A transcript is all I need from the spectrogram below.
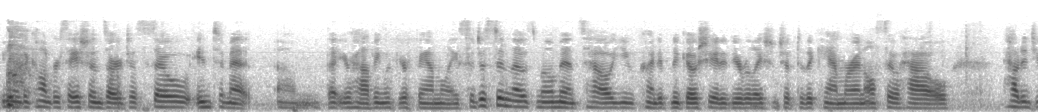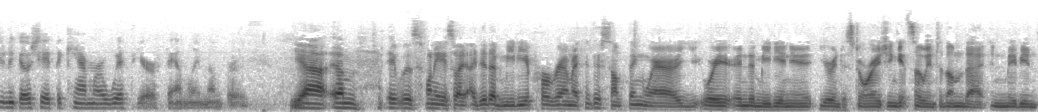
you know, the conversations are just so intimate um, that you're having with your family. So just in those moments, how you kind of negotiated your relationship to the camera, and also how how did you negotiate the camera with your family members? Yeah, um, it was funny. So I, I, did a media program. I think there's something where you, where you're into media and you're, you're, into stories, you can get so into them that, and maybe in,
